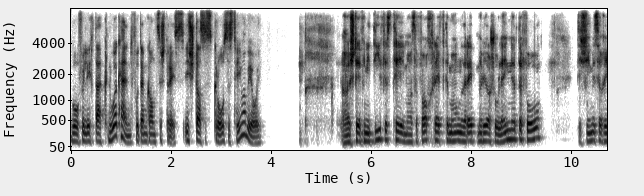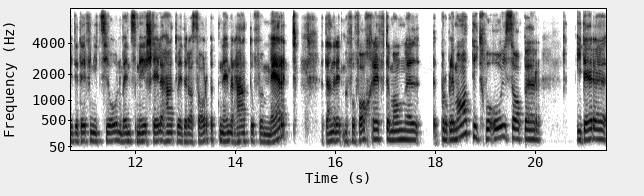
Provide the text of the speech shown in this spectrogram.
die vielleicht auch genug haben von dem ganzen Stress. Ist das ein grosses Thema bei euch? Ja, das ist definitiv ein Thema. Also Fachkräftemangel redet man ja schon länger davon. Das ist immer so in der Definition, wenn es mehr Stellen hat, wie er als Arbeitnehmer hat auf dem Markt, dann redet man von Fachkräftemangel. Die Problematik, die uns aber in diesen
